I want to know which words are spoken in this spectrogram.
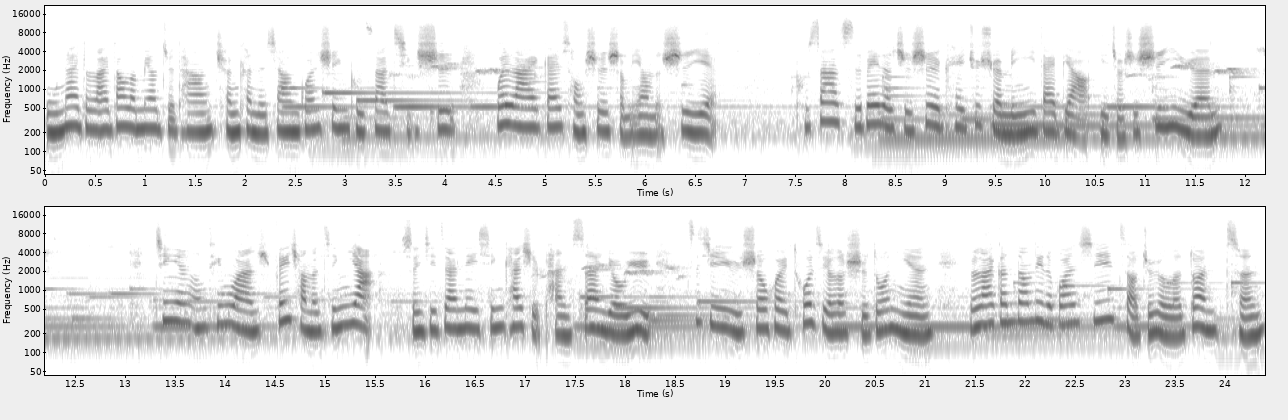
无奈的来到了妙觉堂，诚恳的向观世音菩萨请示未来该从事什么样的事业。菩萨慈悲的指示，可以去选民意代表，也就是市议员。金阳听完非常的惊讶，随即在内心开始盘算犹豫。自己与社会脱节了十多年，原来跟当地的关系早就有了断层，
